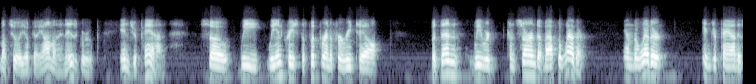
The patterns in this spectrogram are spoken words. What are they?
Matsuo Yokoyama and his group in Japan. So we we increased the footprint of for retail, but then we were concerned about the weather. And the weather in Japan is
